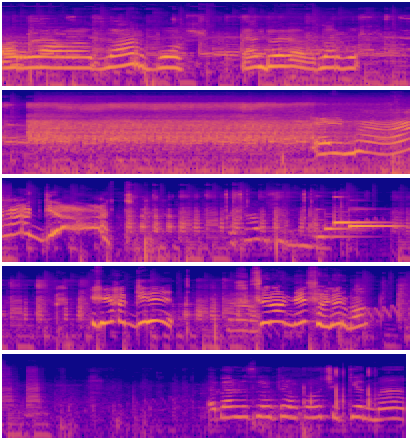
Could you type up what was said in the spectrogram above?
Aralar boş. Ben böyle aralar boş. Eymen git. Ya git. Sana ne söylerim ha? E ben de senin telefonu çekerim ha.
